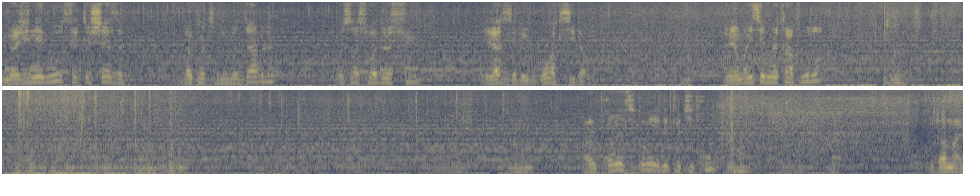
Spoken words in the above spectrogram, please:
Imaginez-vous cette chaise à côté d'une table, on s'assoit dessus, et là c'est le gros accident. Allez, on va essayer de mettre la poudre. Alors le problème c'est comme il y a des petits trous, c'est pas mal.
